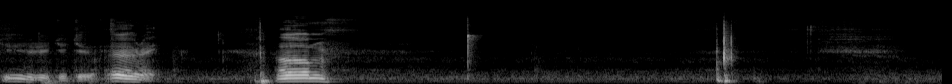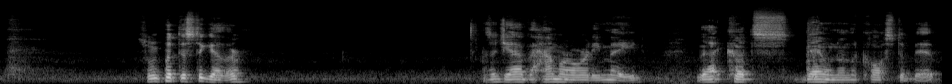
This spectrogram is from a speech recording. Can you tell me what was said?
do, do, do. All right. Um. So we put this together. Since you have the hammer already made, that cuts down on the cost a bit.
